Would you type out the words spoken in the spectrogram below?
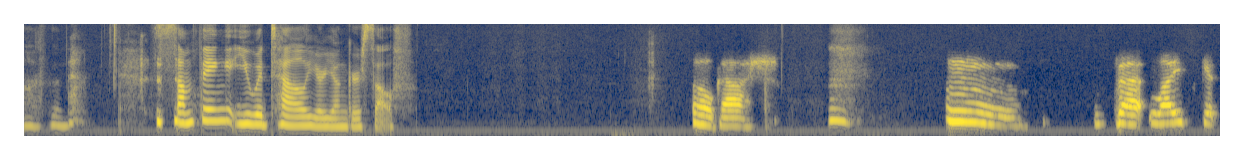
Awesome. Something you would tell your younger self. Oh gosh. Mm that life gets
